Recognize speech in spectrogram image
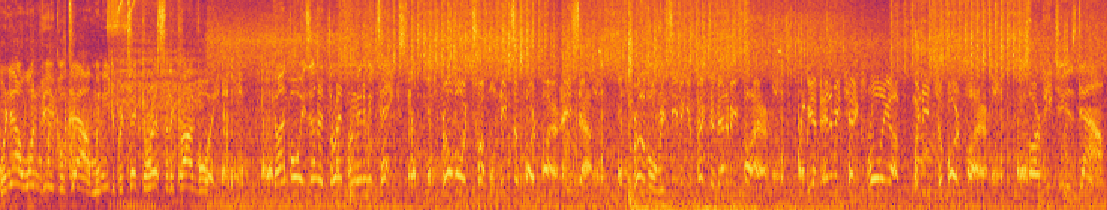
We're now one vehicle down. We need to protect the rest of the convoy. Convoy is under threat from enemy tanks. Bravo in trouble. Need support fire ASAP. Bravo receiving effective enemy fire. We have enemy tanks rolling up. We need support fire. RPG is down.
